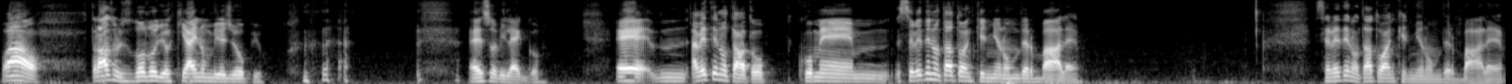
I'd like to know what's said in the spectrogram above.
Wow. Tra l'altro mi sono tolto gli e non vi leggevo più. Adesso vi leggo. E, mh, avete notato come... Mh, se avete notato anche il mio non verbale... Se avete notato anche il mio non verbale...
